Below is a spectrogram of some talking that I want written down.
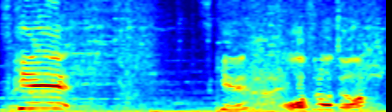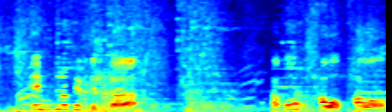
스킬! 스킬? 오 쓰러졌죠? 이때 후드로 패면 됩니다. 하고 파워 파워.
